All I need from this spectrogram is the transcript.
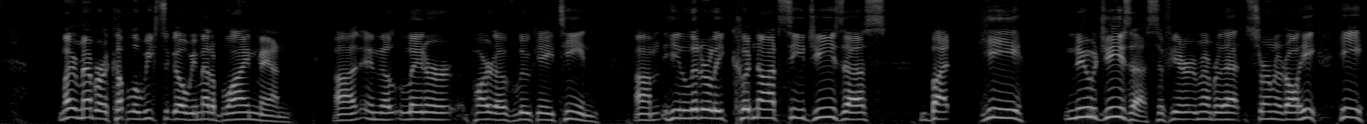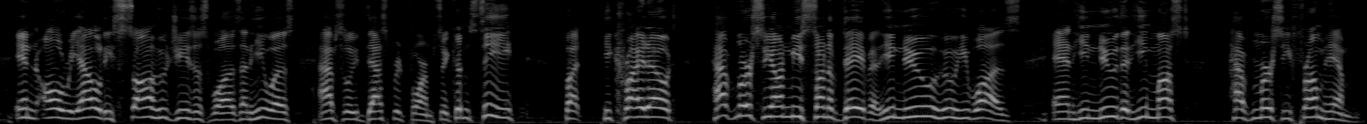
You might remember a couple of weeks ago, we met a blind man uh, in the later part of Luke 18. Um, he literally could not see Jesus, but he knew Jesus. If you remember that sermon at all, he, he in all reality saw who Jesus was, and he was absolutely desperate for him. So he couldn't see, but he cried out, Have mercy on me, son of David. He knew who he was, and he knew that he must have mercy from him.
